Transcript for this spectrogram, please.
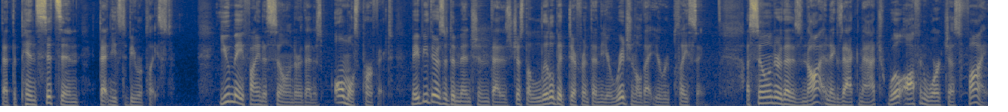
that the pin sits in that needs to be replaced. You may find a cylinder that is almost perfect. Maybe there's a dimension that is just a little bit different than the original that you're replacing. A cylinder that is not an exact match will often work just fine,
